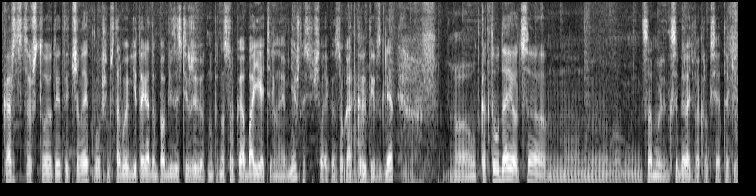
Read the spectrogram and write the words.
Кажется, что это, этот человек, в общем, с тобой где-то рядом поблизости живет. Ну, настолько обаятельная внешность у человека, настолько открытый взгляд. Вот как-то удается, Самойленко, собирать вокруг себя таких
